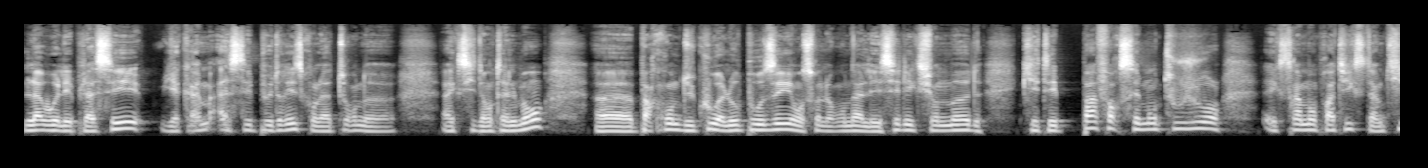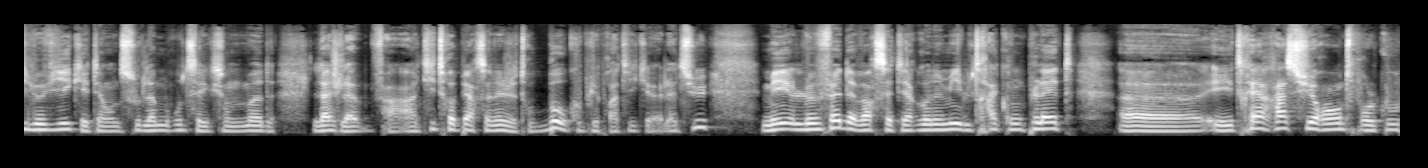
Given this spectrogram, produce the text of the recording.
Là où elle est placée, il y a quand même assez peu de risques qu'on la tourne accidentellement. Par contre, du coup, à l'opposé, on a les sélections de mode qui n'étaient pas forcément toujours extrêmement pratiques. C'était un petit levier qui était en dessous de la roue de sélection de mode. Là, je enfin, un titre personnel, je trouve beaucoup plus pratique euh, là-dessus. Mais le fait d'avoir cette ergonomie ultra complète euh, et très rassurante pour le coup,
